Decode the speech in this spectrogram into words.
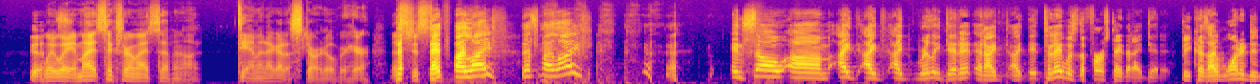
yes. wait wait am i at six or am i at seven oh, damn it i gotta start over here that's that, just that's my life that's my life and so um, I, I i really did it and i, I it, today was the first day that i did it because i wanted to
